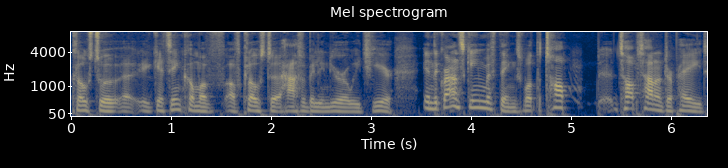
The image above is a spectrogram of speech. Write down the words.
close to a, it gets income of, of close to half a billion euro each year. In the grand scheme of things what the top top talent are paid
